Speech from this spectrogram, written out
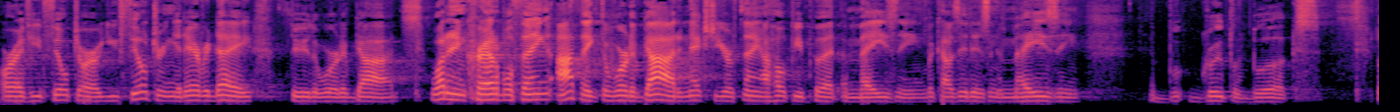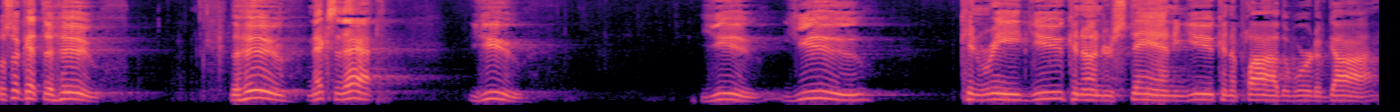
or have you filter, are you filtering it every day through the Word of God? What an incredible thing. I think the Word of God, and next to your thing, I hope you put amazing because it is an amazing b- group of books. Let's look at the who. The who, next to that, you. You. You can read, you can understand, and you can apply the Word of God.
